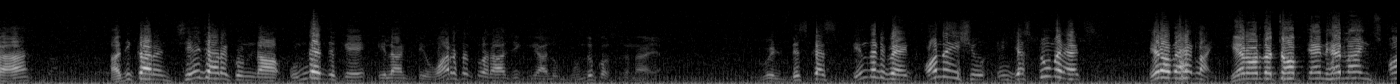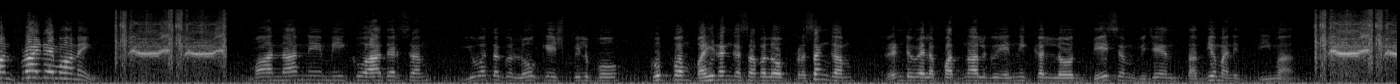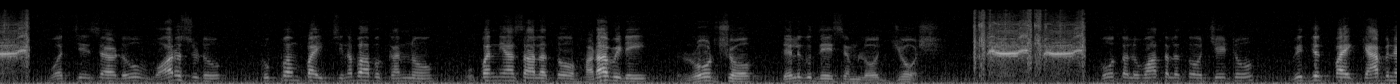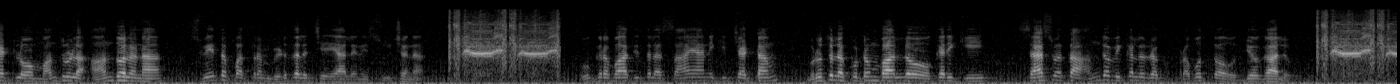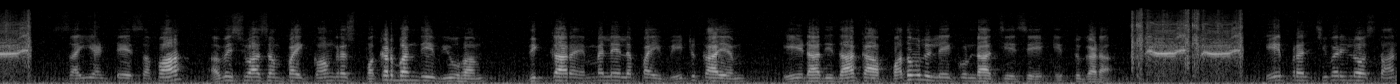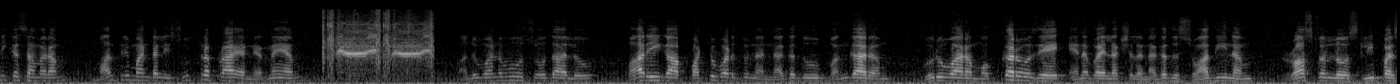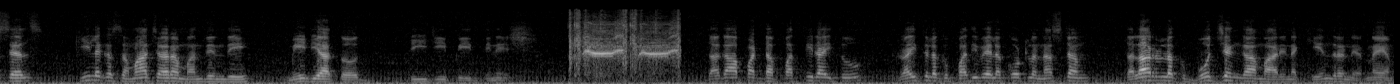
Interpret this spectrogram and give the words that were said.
అధికారం చేజారకుండా ఉండేందుకే ఇలాంటి వారసత్వ రాజకీయాలు ముందుకొస్తున్నాయా? Will discuss in the debate on the issue in just two minutes Here are the headlines. Here are the top 10 headlines on Friday morning. మా నాన్నే మీకు ఆదర్శం యువతకు లోకేష్ పిలుపు కుప్పం బహిరంగ సభలో ప్రసంగం రెండు వేల పద్నాలుగు ఎన్నికల్లో దేశం విజయం తథ్యమని ధీమా వచ్చేశాడు వారసుడు కుప్పంపై చిన్నబాబు కన్ను ఉపన్యాసాలతో హడావిడి రోడ్ షో తెలుగుదేశంలో జోష్ కోతలు వాతలతో చేటు విద్యుత్ పై కేబినెట్లో మంత్రుల ఆందోళన శ్వేతపత్రం విడుదల చేయాలని సూచన. ఉగ్రబాధితుల సాయానికి చట్టం మృతుల కుటుంబాల్లో ఒకరికి శాశ్వత అంగవికలులకు ప్రభుత్వ ఉద్యోగాలు. సై అంటే సఫా అవిశ్వాసంపై కాంగ్రెస్ పకడ్బందీ వ్యూహం ధిక్కార ఎమ్మెల్యేలపై వేటుకాయం ఏడాది దాకా పదవులు లేకుండా చేసే ఎత్తుగడ. ఏప్రిల్ చివరిలో స్థానిక సమరం మంత్రిమండలి సూత్రప్రాయ నిర్ణయం. అనువణువు సోదాలు భారీగా పట్టుబడుతున్న నగదు బంగారం గురువారం ఒక్కరోజే ఎనభై లక్షల నగదు స్వాధీనం. రాష్ట్రంలో స్లీపర్ సెల్స్ కీలక సమాచారం అందింది మీడియాతో డీజీపీ దినేష్. దగాపడ్డ పత్తి రైతు రైతులకు పదివేల కోట్ల నష్టం దళారులకు భోజ్యంగా మారిన కేంద్ర నిర్ణయం.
